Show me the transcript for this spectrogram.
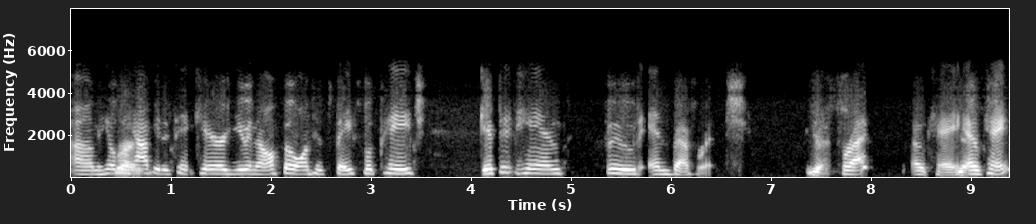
Um, he'll right. be happy to take care of you. And also on his Facebook page, Gifted Hands Food and Beverage. Yes. Correct? Okay, yes. okay.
